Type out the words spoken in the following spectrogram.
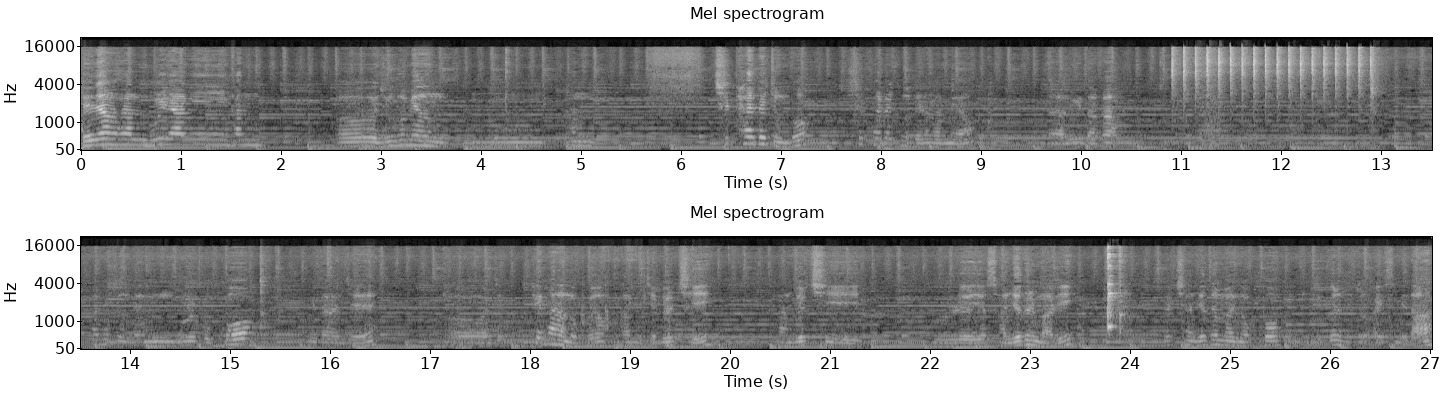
대략 한 물량이 한, 어, 이 정도면, 음, 한 7, 800 정도? 7, 800 정도 되는 것 같네요. 자, 여기다가 800 정도 되는 물을 붓고, 여기다가 이제, 어, 이제 팩 하나 넣고요. 그 다음에 이제 멸치, 한 멸치, 원래 한 8마리, 멸치 한 8마리 넣고, 이렇게 끓여주도록 하겠습니다.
